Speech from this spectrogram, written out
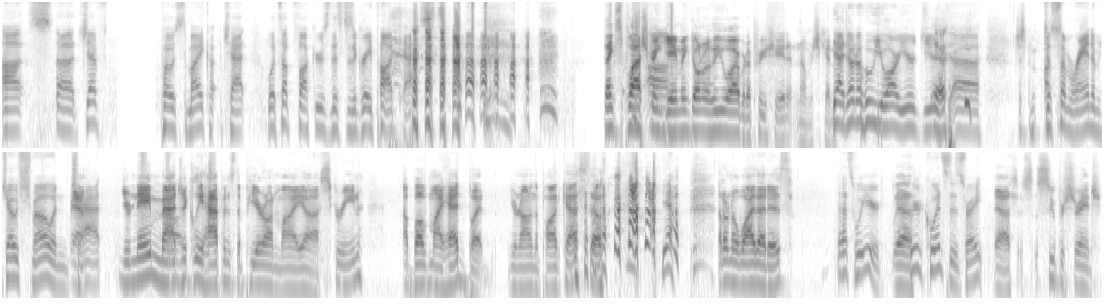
Uh, uh, Jeff posts to my chat. What's up, fuckers? This is a great podcast. Thanks, Splash Screen Uh, Gaming. Don't know who you are, but I appreciate it. No, I'm just kidding. yeah, I don't know who you are. You're, you're Yeah. uh, Just just some random Joe Schmo in Yeah. chat. your name magically happens to appear on my uh, screen above my head, but you're not on the podcast, so Yeah, I don't know why that is. that's weird. Yeah, Weird coincidence, right? yeah, it's, it's super strange.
